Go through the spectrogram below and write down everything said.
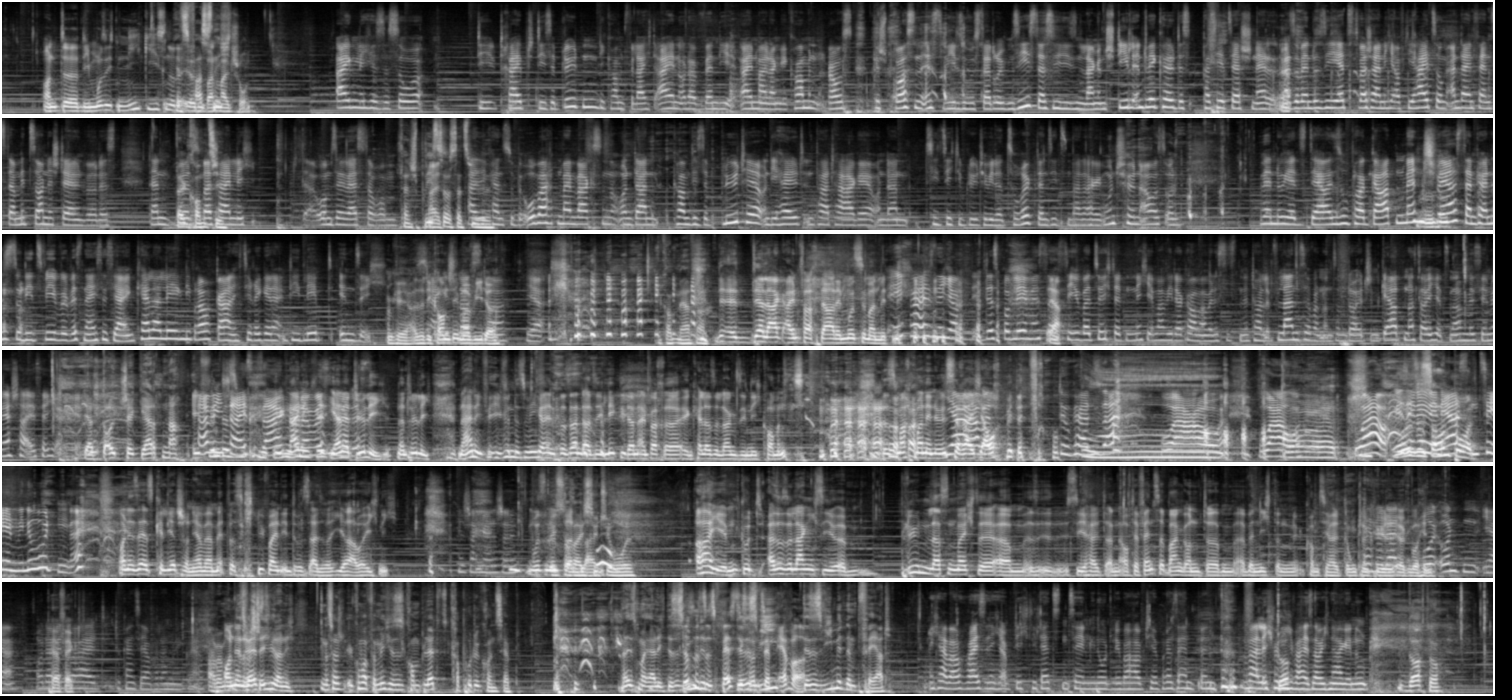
Und äh, die muss ich nie gießen oder Jetzt irgendwann mal schon. Eigentlich ist es so, die treibt diese Blüten, die kommt vielleicht ein oder wenn die einmal dann gekommen, rausgesprossen ist, wie du es da drüben siehst, dass sie diesen langen Stiel entwickelt, das passiert sehr schnell. Ja. Also wenn du sie jetzt wahrscheinlich auf die Heizung an dein Fenster mit Sonne stellen würdest, dann, Dann wird es kommt sie. Um Silvester rum. Dann sprießt du aus der Also die Zwiebel. kannst du beobachten beim Wachsen und dann kommt diese Blüte und die hält ein paar Tage und dann zieht sich die Blüte wieder zurück, dann sieht es ein paar Tage unschön aus und wenn du jetzt der super Mhm. Gartenmensch wärst, dann könntest du die Zwiebel bis nächstes Jahr in den Keller legen, die braucht gar nichts, die, die lebt in sich. Okay, also die kommt immer wieder. Ja, die kommt immer Der kommt mehrfach. Der, der lag einfach da, den musste man mitnehmen. Ich weiß nicht, ob das Problem ist, dass Ja. die Überzüchteten nicht immer wieder kommen, aber das ist eine tolle Pflanze von unserem deutschen Gärtner. Soll ich jetzt noch ein bisschen mehr Scheiße hier reden? Der deutsche Gärtner. Ich Darf ich Scheiße sagen, Nein, ich find, ja, wir das- natürlich, natürlich. Nein, ich, ich finde das mega interessant. Also ich lege die dann einfach äh, in den Keller, solange sie nicht kommen. Das macht man in Österreich aber- auch mit den Frauen. Du kannst da. Wow. Wow. Wow. Wir sind in den das ersten zehn Minuten. Ne? Und es eskaliert schon. Ja, wir haben etwas Glühwein interessiert. Also ihr, aber ich nicht. Ja, schon ganz schön. Ich muss nicht Österreich. Südtirol. Ah, eben, gut. Also solange ich sie ähm, blühen lassen möchte, ähm, ist sie halt dann auf der Fensterbank und ähm, wenn nicht, dann kommt sie halt Wenn dunkelkühl du dann irgendwo hin. Unten, ja. Oder Perfekt. wenn du halt, du kannst sie auch dann wegwerfen. Aber Und das den verstehe Rest- ich wieder nicht. Das guck mal, für mich ist es komplett kaputte Konzept. Da ist mal ehrlich. Das ist, Das ist dem- das beste das ist Konzept wie, ever. Das ist wie mit einem Pferd. Ich habe auch, weiß nicht, ob ich die letzten zehn Minuten überhaupt hier präsent bin, weil ich nicht weiß, ob ich nah genug. Doch, doch.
